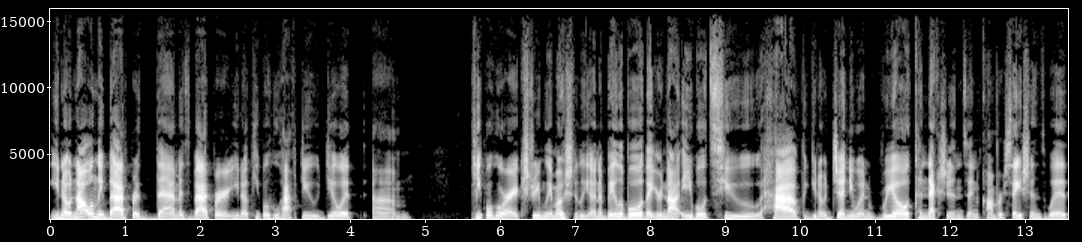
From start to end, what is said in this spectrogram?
you know, not only bad for them, it's bad for, you know, people who have to deal with um people who are extremely emotionally unavailable that you're not able to have, you know, genuine real connections and conversations with.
